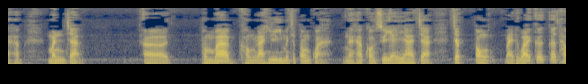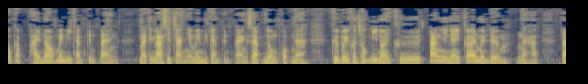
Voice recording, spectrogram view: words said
อะครับ มันจะผมว่าของราฮิลีมันจะตรงกว่านะครับ ของสุยญาตจะจะตรงหมายถึงว่าก็ก็เท่ากับภายนอกไม่มีการเปลี่ยนแปลง หมายถึงราศีจักรเนี่ยไม่มีการเปลี่ยนแปลงสำหรับดวงผมนะ คือเป็นคนโชคดีหน่อยคือตั้งยังไงก็เหมือนเดิมนะครับ แต่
